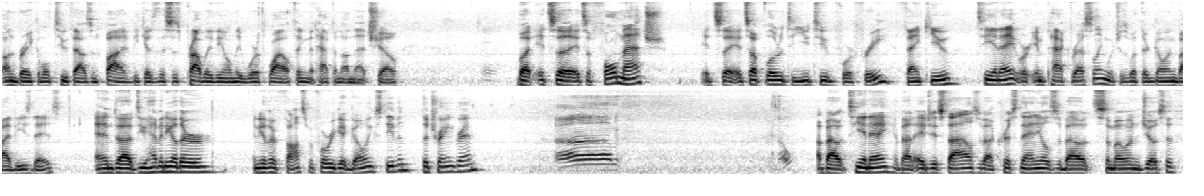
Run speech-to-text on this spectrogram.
Unbreakable 2005 because this is probably the only worthwhile thing that happened on that show. But it's a it's a full match. It's a, it's uploaded to YouTube for free. Thank you TNA or Impact Wrestling, which is what they're going by these days. And uh, do you have any other any other thoughts before we get going, Stephen? The train Graham um, nope. about TNA, about AJ Styles, about Chris Daniels, about Samoan Joseph.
